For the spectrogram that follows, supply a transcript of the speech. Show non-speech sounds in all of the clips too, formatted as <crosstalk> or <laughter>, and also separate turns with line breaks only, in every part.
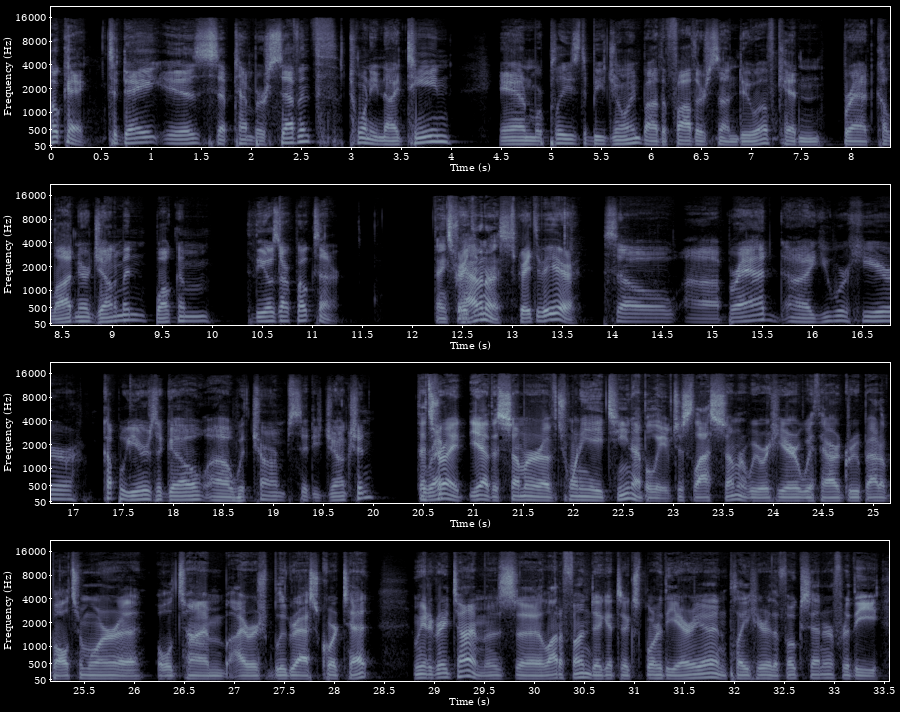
Okay, today is September 7th, 2019, and we're pleased to be joined by the father son duo of Ken and Brad Kolodner. Gentlemen, welcome to the Ozark Folk Center.
Thanks for having us.
It's great to be here.
So, uh, Brad, uh, you were here a couple years ago uh, with Charm City Junction.
That's
correct?
right. Yeah, the summer of 2018, I believe. Just last summer, we were here with our group out of Baltimore, a old time Irish bluegrass quartet. We had a great time. It was uh, a lot of fun to get to explore the area and play here at the Folk Center for the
